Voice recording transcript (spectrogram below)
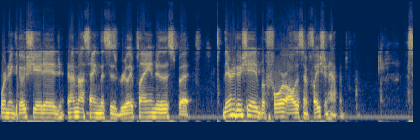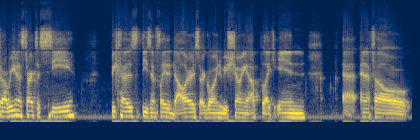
were negotiated, and I'm not saying this is really playing into this, but they're negotiated before all this inflation happened. So, are we going to start to see because these inflated dollars are going to be showing up like in uh, NFL,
